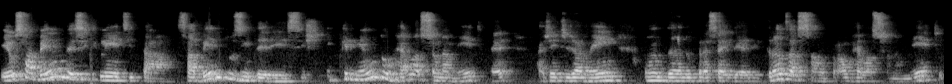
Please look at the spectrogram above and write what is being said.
eu sabendo onde esse cliente está, sabendo dos interesses e criando um relacionamento, né? A gente já vem andando para essa ideia de transação para um relacionamento,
